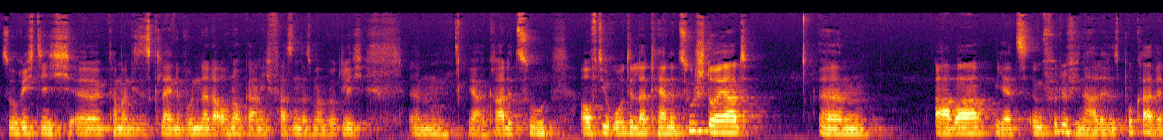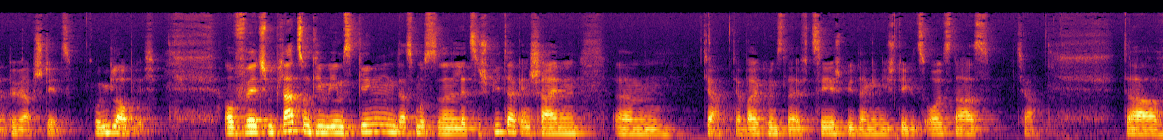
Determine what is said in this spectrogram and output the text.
so richtig äh, kann man dieses kleine Wunder da auch noch gar nicht fassen, dass man wirklich ähm, ja, geradezu auf die rote Laterne zusteuert. Ähm, aber jetzt im Viertelfinale des Pokalwettbewerbs steht. Unglaublich. Auf welchem Platz und gegen wem es ging, das musste dann der letzte Spieltag entscheiden. Ähm, ja, der Ballkünstler FC spielt dann gegen die Steglitz Allstars. Tja, da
